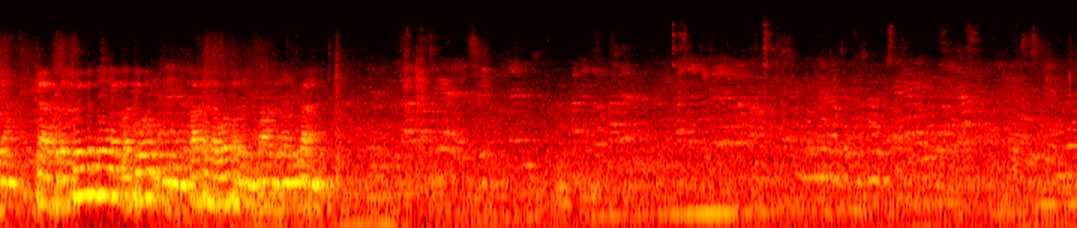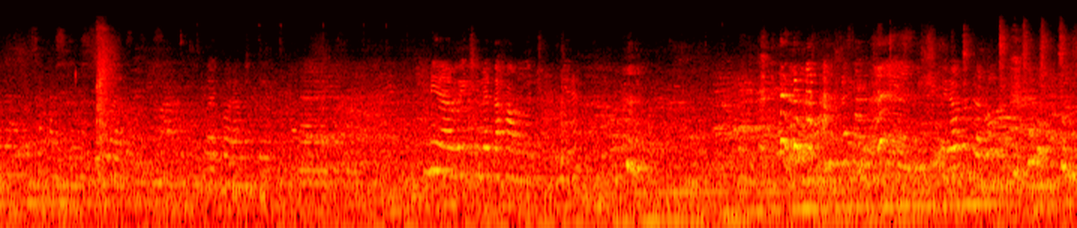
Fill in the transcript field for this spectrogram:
Ya, claro, resuelve toda la ecuación y pasa la voz al resultado final grande. Mira, Richie le taja mucho. Mira. Mira que se roba.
